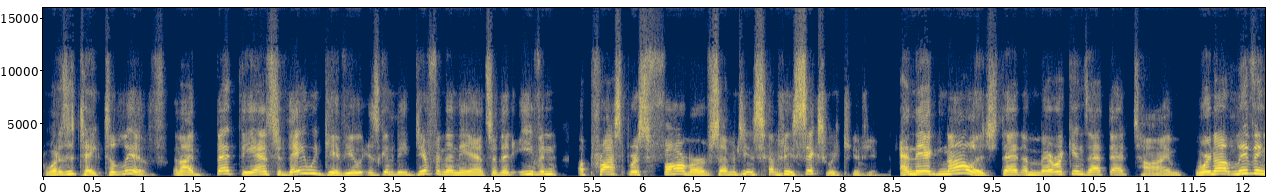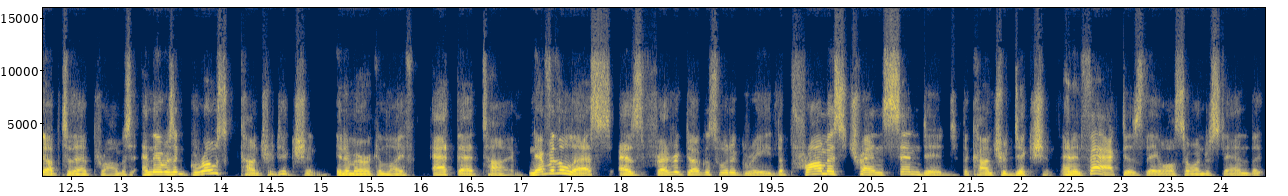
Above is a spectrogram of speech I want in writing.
what does it take to live? And I bet the answer they would give you is going to be different than the answer that even a prosperous farmer of 1776 would give you. And they acknowledged that Americans at that time were not living up to that promise. And there was a gross contradiction in American life at that time. Nevertheless, as Frederick Douglass would agree, the promise transcended the contradiction. And in fact, as they also understand, the,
